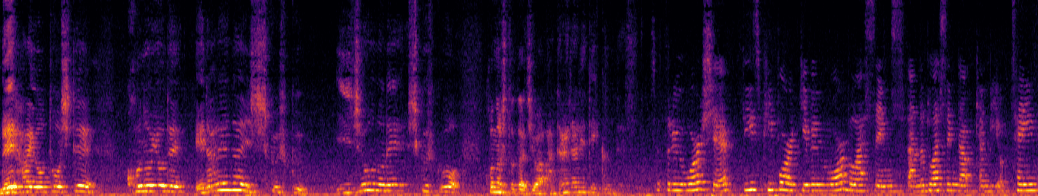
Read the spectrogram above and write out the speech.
礼拝を通してこの世で得られない祝福異常の礼祝福をこの人たちは与えられていくんです So through worship, these people are given more blessings than the blessing that can be obtained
